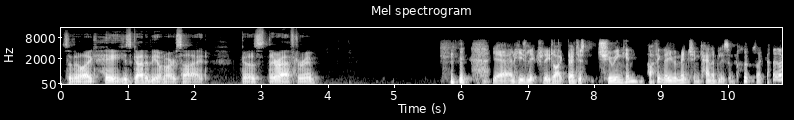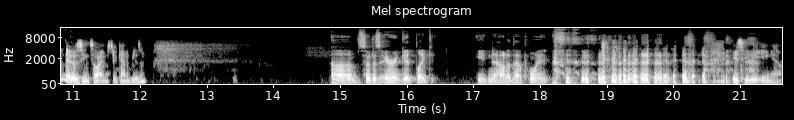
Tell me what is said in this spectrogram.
So they're like, hey, he's got to be on our side because they're after him. yeah, and he's literally like they're just chewing him. I think they even mentioned cannibalism. it's like I've never Yeah. seen Titans do cannibalism. Um, so does Eren get like eaten out at that point? is he eating out?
